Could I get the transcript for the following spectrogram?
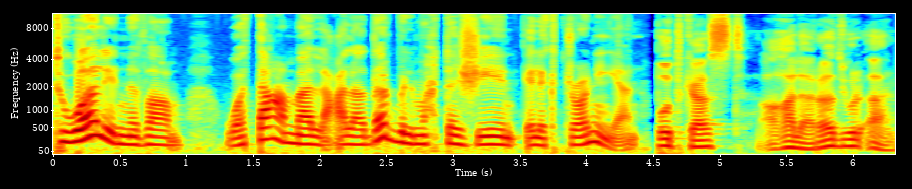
توالي النظام وتعمل على ضرب المحتجين الكترونيا. بودكاست على راديو الآن.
